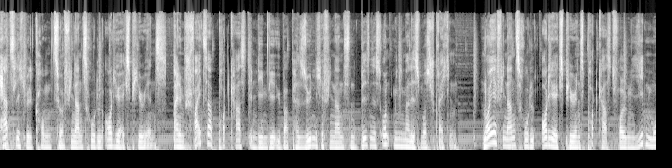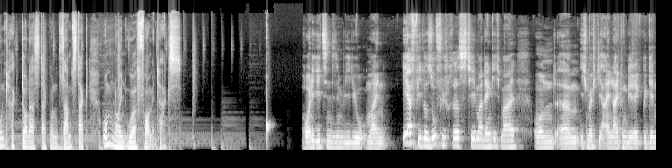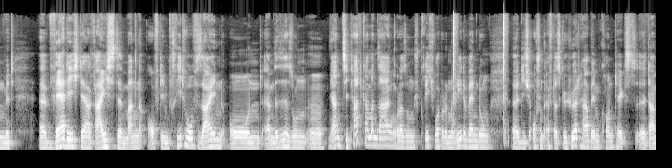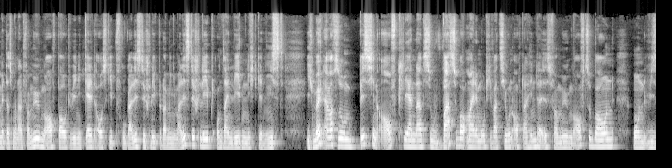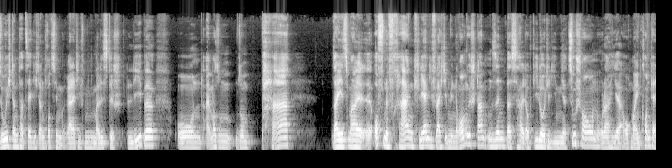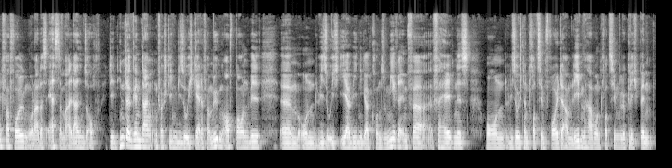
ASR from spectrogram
Herzlich willkommen zur Finanzrudel Audio Experience, einem Schweizer Podcast, in dem wir über persönliche Finanzen, Business und Minimalismus sprechen. Neue Finanzrudel Audio Experience Podcast folgen jeden Montag, Donnerstag und Samstag um 9 Uhr vormittags. Heute geht es in diesem Video um ein eher philosophischeres Thema, denke ich mal. Und ähm, ich möchte die Einleitung direkt beginnen mit äh, werde ich der reichste Mann auf dem Friedhof sein. Und ähm, das ist ja so ein, äh, ja, ein Zitat, kann man sagen, oder so ein Sprichwort oder eine Redewendung, äh, die ich auch schon öfters gehört habe im Kontext äh, damit, dass man halt Vermögen aufbaut, wenig Geld ausgibt, frugalistisch lebt oder minimalistisch lebt und sein Leben nicht genießt. Ich möchte einfach so ein bisschen aufklären dazu, was überhaupt meine Motivation auch dahinter ist, Vermögen aufzubauen und wieso ich dann tatsächlich dann trotzdem relativ minimalistisch lebe und einfach so, so ein paar, sag ich jetzt mal, äh, offene Fragen klären, die vielleicht in den Raum gestanden sind, dass halt auch die Leute, die mir zuschauen oder hier auch meinen Content verfolgen oder das erste Mal da sind, so auch den Hintergedanken verstehen, wieso ich gerne Vermögen aufbauen will ähm, und wieso ich eher weniger konsumiere im Ver Verhältnis und wieso ich dann trotzdem Freude am Leben habe und trotzdem glücklich bin.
